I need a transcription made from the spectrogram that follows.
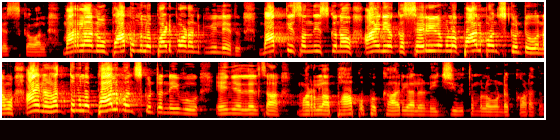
చేసుకోవాలి. మరలా నువ్వు పాపములో పడిపోవడానికి వీలేదు బాప్తీసం తీసుకున్నావు ఆయన యొక్క శరీరంలో పాలు పంచుకుంటూ ఉన్నావు ఆయన రక్తంలో పాలు పంచుకుంటూ నీవు ఏం చేయాలి తెలుసా? మరలా పాపపు కార్యాలు నీ జీవితంలో ఉండకూడదు.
